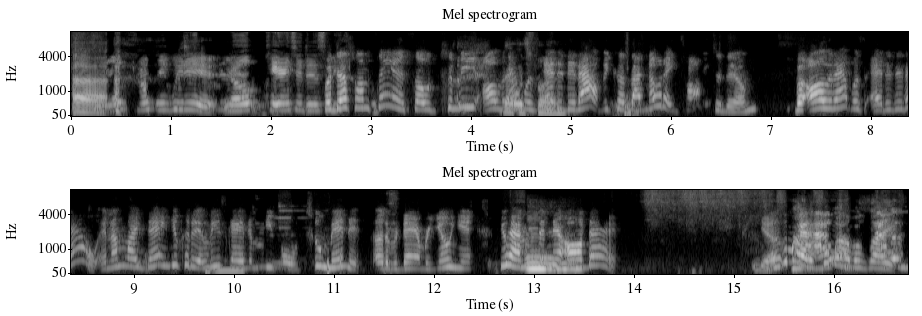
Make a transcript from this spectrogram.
uh, Nope, I don't think we did. Nope, Carrington didn't. But that's what I'm saying. So to me, all of That that, was was funny. edited out because I know they talked to them, but all of that was edited out. And I'm like, dang, you could at least gave them people two minutes of the damn reunion. You had them sitting there all mm-hmm. day. Yeah. Somebody, Yeah, I was, was like, I was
